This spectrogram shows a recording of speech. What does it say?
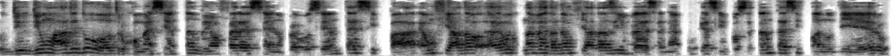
e de, de, um lado e do outro, o comerciante também oferecendo para você antecipar. É um fiado, é, na verdade, é um fiado às inversas, né? Porque assim, você está antecipando o dinheiro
